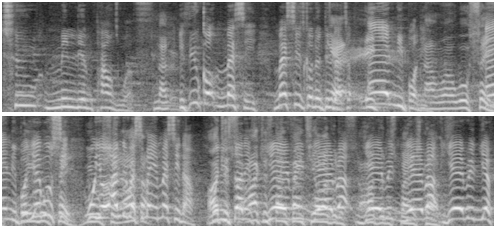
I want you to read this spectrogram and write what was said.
two million pounds worth. No. If you got Messi, Messi's going to do Yeah, that to he- anybody. No, well, we'll see. Anybody, We yeah, will we'll see. We Well, will you're see. Underestimating Messi now. I when he's done it just year in, year out, year in, year out, year in, year.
